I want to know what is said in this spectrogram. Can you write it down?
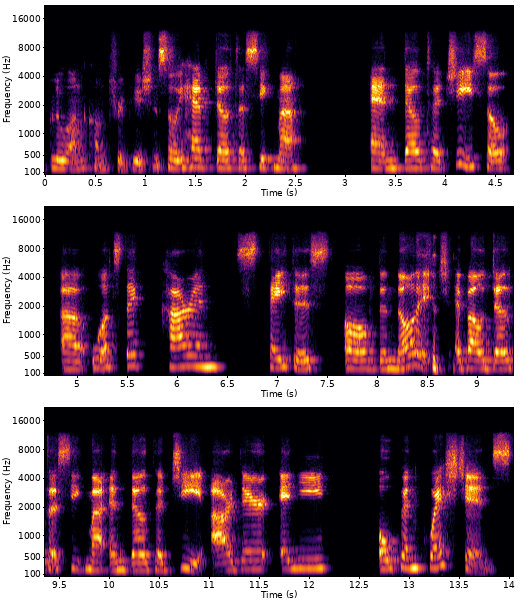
gluon contribution. So we have delta sigma and delta G. So uh, what's the current status of the knowledge about delta sigma and delta G? Are there any open questions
